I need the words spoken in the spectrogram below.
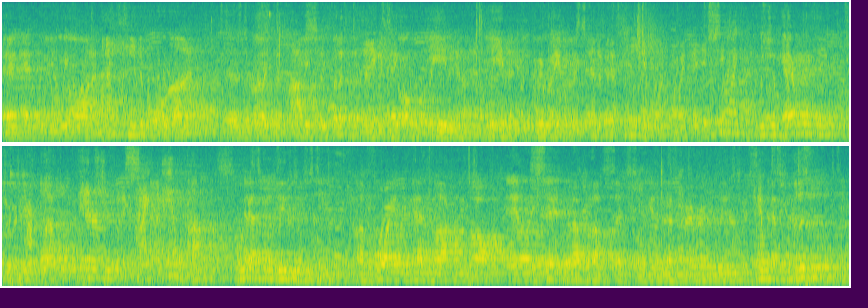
And, and you know, we go on a 19 to 4 run to, really, to obviously flip the thing and take over the lead, and a, and a lead that we were able to extend to 15 at one point. It, it seemed like we took everything to a different level with energy, with excitement, and with confidence. We've got some good leaders on this team. Uh, before I even had the locker room talk, they had already said what I was about to say. So again, we got some very, very good leaders, and we got some good listeners on the team.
